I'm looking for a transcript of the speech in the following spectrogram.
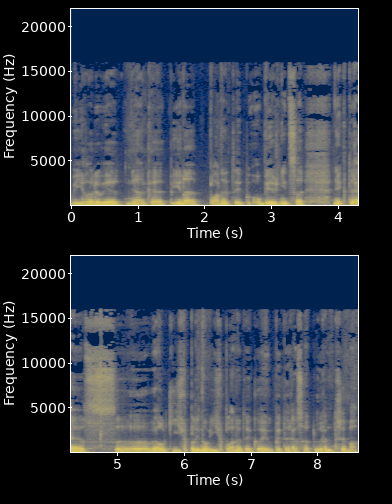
výhledově nějaké jiné planety, oběžnice, některé z velkých plynových planet, jako je Jupiter a Saturn třeba.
